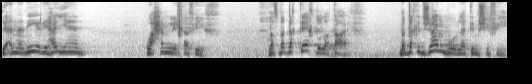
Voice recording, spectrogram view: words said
لأن نيري هين وحملي خفيف. بس بدك تاخده لتعرف بدك تجربه لتمشي فيه.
